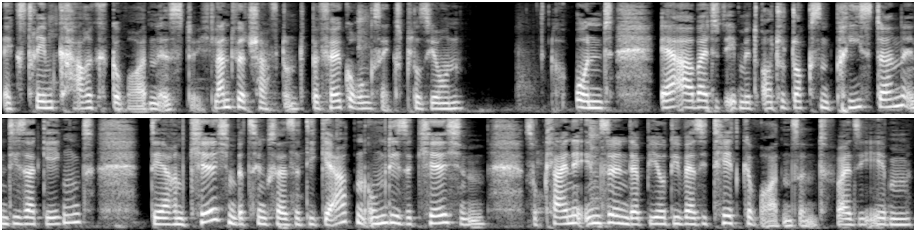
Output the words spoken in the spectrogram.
extrem karg geworden ist durch Landwirtschaft und Bevölkerungsexplosion. Und er arbeitet eben mit orthodoxen Priestern in dieser Gegend, deren Kirchen beziehungsweise die Gärten um diese Kirchen so kleine Inseln der Biodiversität geworden sind, weil sie eben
